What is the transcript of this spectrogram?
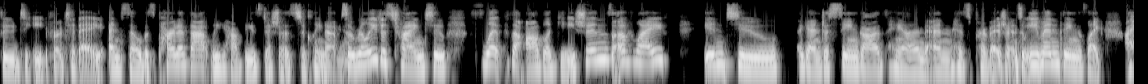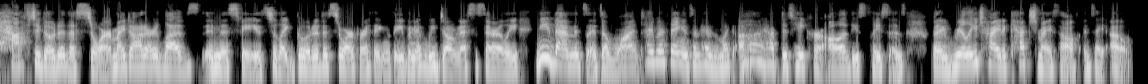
food to eat for today. And so as part of that, we have these dishes to clean up. Yeah. So really just trying to flip the obligations of life into again, just seeing God's hand and his provision. So even things like, I have to go to the store. My daughter loves in this phase to like go to the store for things, even if we don't necessarily need them. It's, it's a want type of thing. And sometimes I'm like, oh, I have to take her all of these places. But I really try to catch myself and say, oh,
